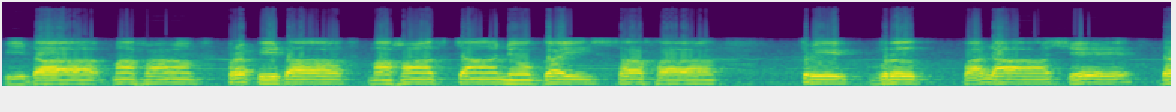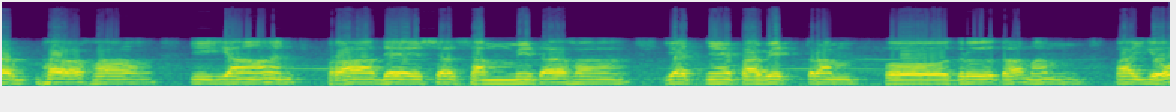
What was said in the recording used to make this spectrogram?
पिता महा प्रपिता महाश्चानुगैः सह। त्रिवृत्पलाशे दर्भः। इयान् प्रादेशसंमितः यज्ञे पवित्रं होदृतमं पयो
